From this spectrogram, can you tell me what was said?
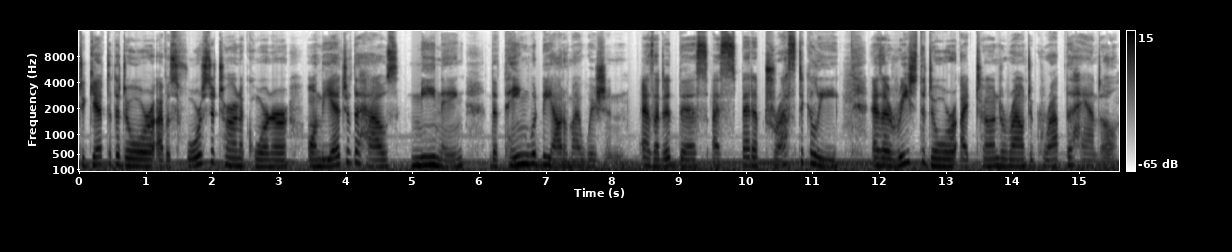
To get to the door, I was forced to turn a corner on the edge of the house, meaning the thing would be out of my vision. As I did this, I sped up drastically. As I reached the door, I turned around to grab the handle.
